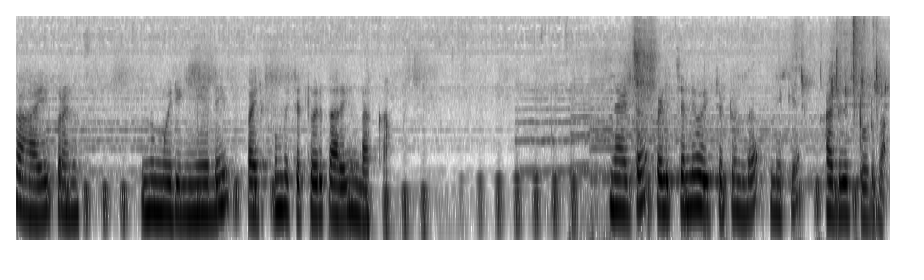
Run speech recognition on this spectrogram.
ഹായ് ഫ്രണ്ട്സ് ഇന്ന് മുരിങ്ങയിൽ പരിപ്പും വെച്ചിട്ട് ഒരു കറി ഉണ്ടാക്കാം. ഇതിനായിട്ട് വെളിച്ചെണ്ണ ഒഴിച്ചിട്ടുണ്ട്. അതിലേക്ക് കടുക് ഇട്ട് കൊടുക്കാം.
